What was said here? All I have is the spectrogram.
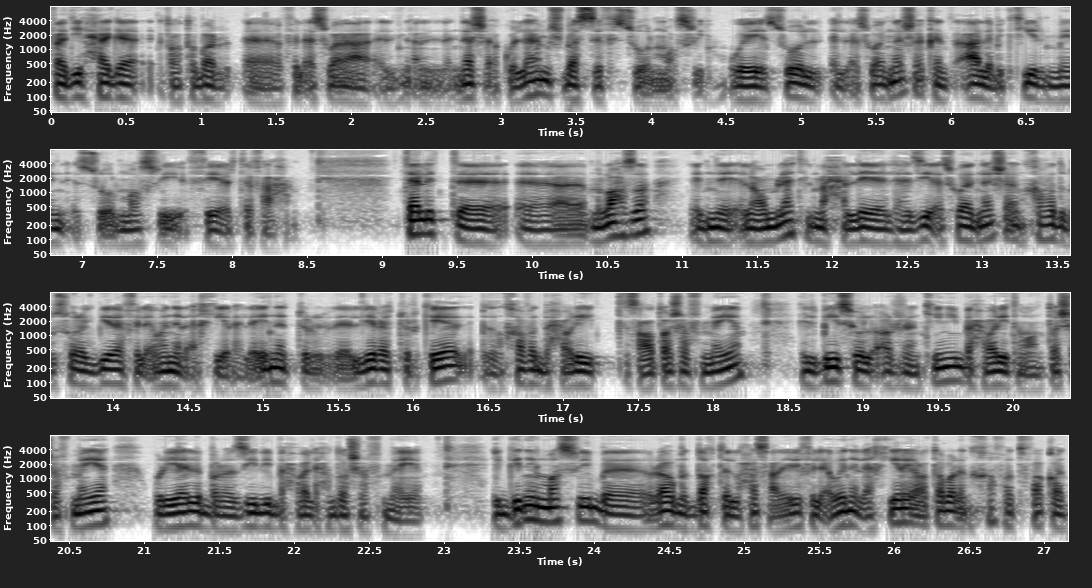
فدي حاجة تعتبر في الأسواق الناشئة كلها مش بس في السوق المصري. وسوق الأسواق الناشئة كانت أعلى بكتير من السوق المصري في ارتفاعها. ثالث ملاحظة إن العملات المحلية لهذه الأسواق الناشئة انخفضت بصورة كبيرة في الاونة الأخيرة لأن الليرة التركية بتنخفض بحوالي 19% البيسو الأرجنتيني بحوالي 18% والريال البرازيلي بحوالي 11% الجنيه المصري برغم الضغط اللي حصل عليه في الاونة الأخيرة يعتبر انخفض فقط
